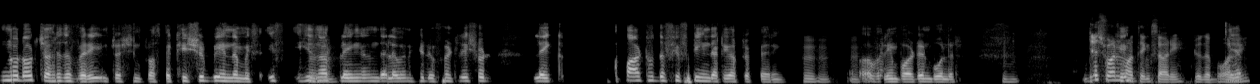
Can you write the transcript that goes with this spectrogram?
no doubt, Chahar is a very interesting prospect. He should be in the mix. If he's mm-hmm. not playing in the eleven, he definitely should like a part of the 15 that you are preparing. Mm-hmm, mm-hmm. A very important bowler. Mm-hmm. Just one okay. more thing, sorry, to the bowling. Yeah.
